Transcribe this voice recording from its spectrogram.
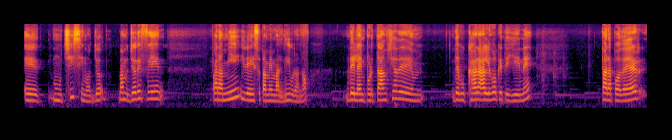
Eh, muchísimo. Yo, vamos, yo define, para mí, y de eso también va el libro, ¿no? De la importancia de buscar algo que te llene para poder,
